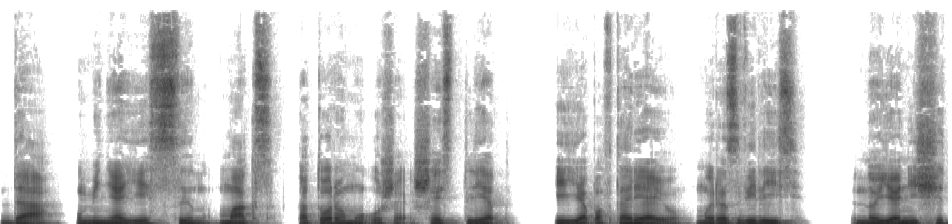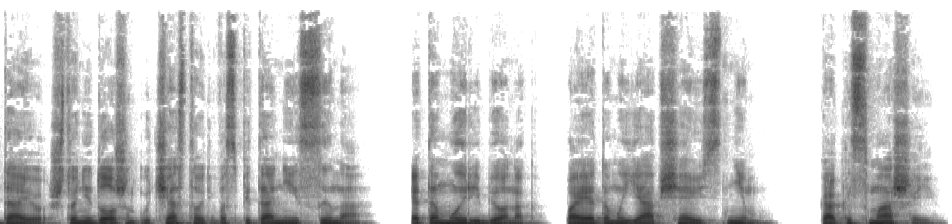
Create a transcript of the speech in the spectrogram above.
да, у меня есть сын, Макс, которому уже 6 лет. И я повторяю, мы развелись. Но я не считаю, что не должен участвовать в воспитании сына. Это мой ребенок, поэтому я общаюсь с ним. Как и с Машей,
